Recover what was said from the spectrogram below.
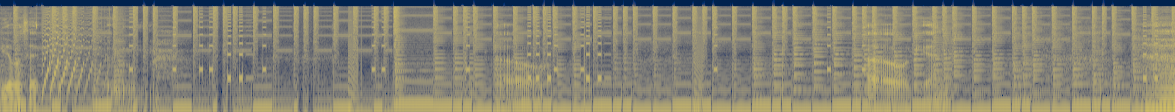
Deal with it. Boom. Oh. Uh-oh again. Oh,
